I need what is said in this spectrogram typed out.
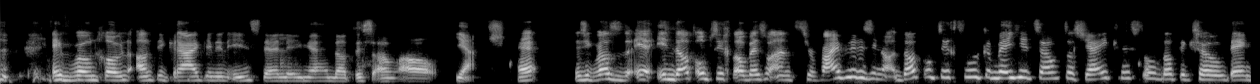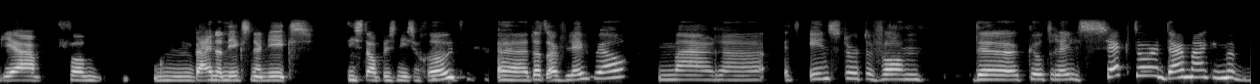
ik woon gewoon anti-kraak in een instelling en dat is allemaal, ja, hè, dus ik was in dat opzicht al best wel aan het survivalen. Dus in dat opzicht voel ik een beetje hetzelfde als jij, Christel. Dat ik zo denk, ja, van mm, bijna niks naar niks. Die stap is niet zo groot. Uh, dat overleef ik wel. Maar uh, het instorten van de culturele sector, daar maak ik me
